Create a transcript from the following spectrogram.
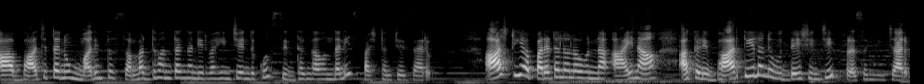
ఆ బాధ్యతను మరింత సమర్థవంతంగా నిర్వహించేందుకు సిద్ధంగా ఉందని స్పష్టం చేశారు. ఆస్ట్రియా పర్యటనలో ఉన్న ఆయన అక్కడి భారతీయులను ఉద్దేశించి ప్రసంగించారు.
